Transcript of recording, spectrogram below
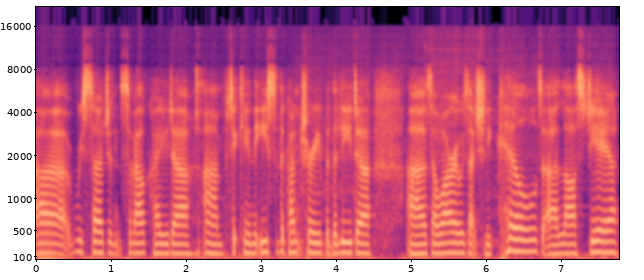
uh, resurgence of Al Qaeda, um, particularly in the east of the country, but the leader, uh, Zawahiri, was actually killed uh, last year.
